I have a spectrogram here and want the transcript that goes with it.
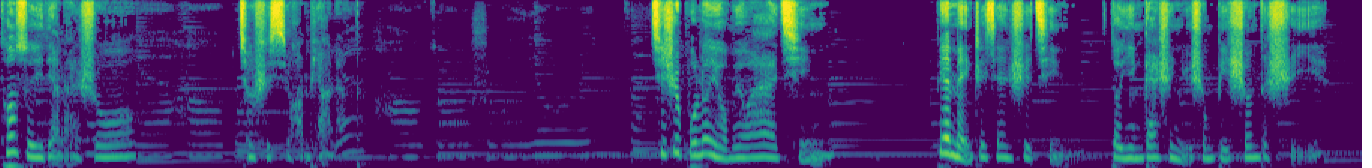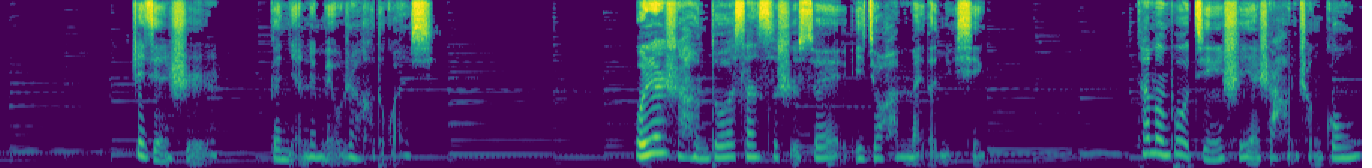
通俗一点来说，就是喜欢漂亮的。其实不论有没有爱情，变美这件事情都应该是女生毕生的事业。这件事跟年龄没有任何的关系。我认识很多三四十岁依旧很美的女性，她们不仅事业上很成功，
